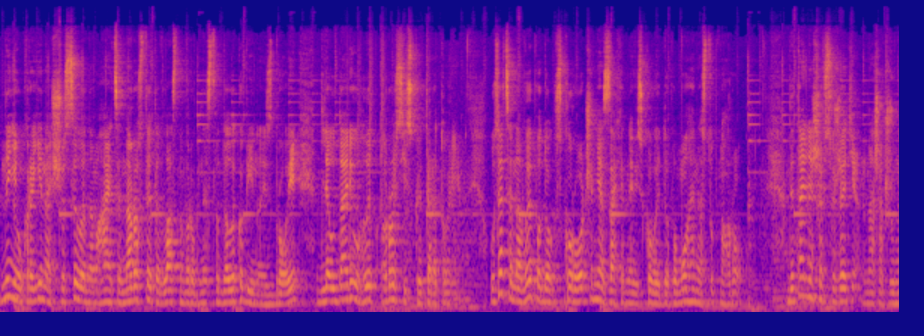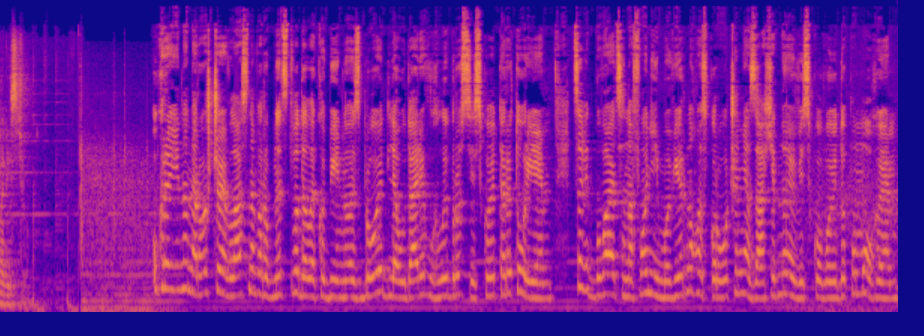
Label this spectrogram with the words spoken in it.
Нині Україна щосили намагається наростити власне виробництво далекобійної зброї для ударів глиб російської території. Усе це на випадок скорочення західної військової допомоги наступного року. Детальніше в сюжеті наших журналістів. Україна нарощує власне виробництво далекобійної зброї для ударів глиб російської території. Це відбувається на фоні ймовірного скорочення західної військової допомоги.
